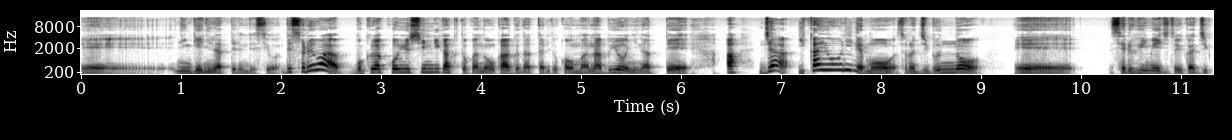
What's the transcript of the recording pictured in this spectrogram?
えー、人間になってるんですよ。で、それは僕がこういう心理学とか脳科学だったりとかを学ぶようになって、あ、じゃあ、いかようにでも、その自分の、えセルフイメージというか自己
